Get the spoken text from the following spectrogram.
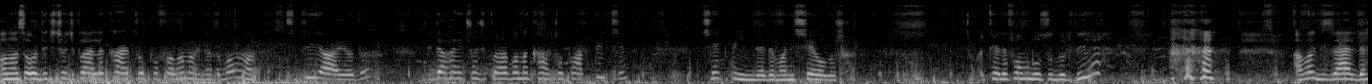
Ondan sonra oradaki çocuklarla kar topu falan oynadım ama tipi yağıyordu. Bir de hani çocuklar bana kar topu attığı için çekmeyeyim dedim hani şey olur. Telefon bozulur diye. ama güzeldi.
